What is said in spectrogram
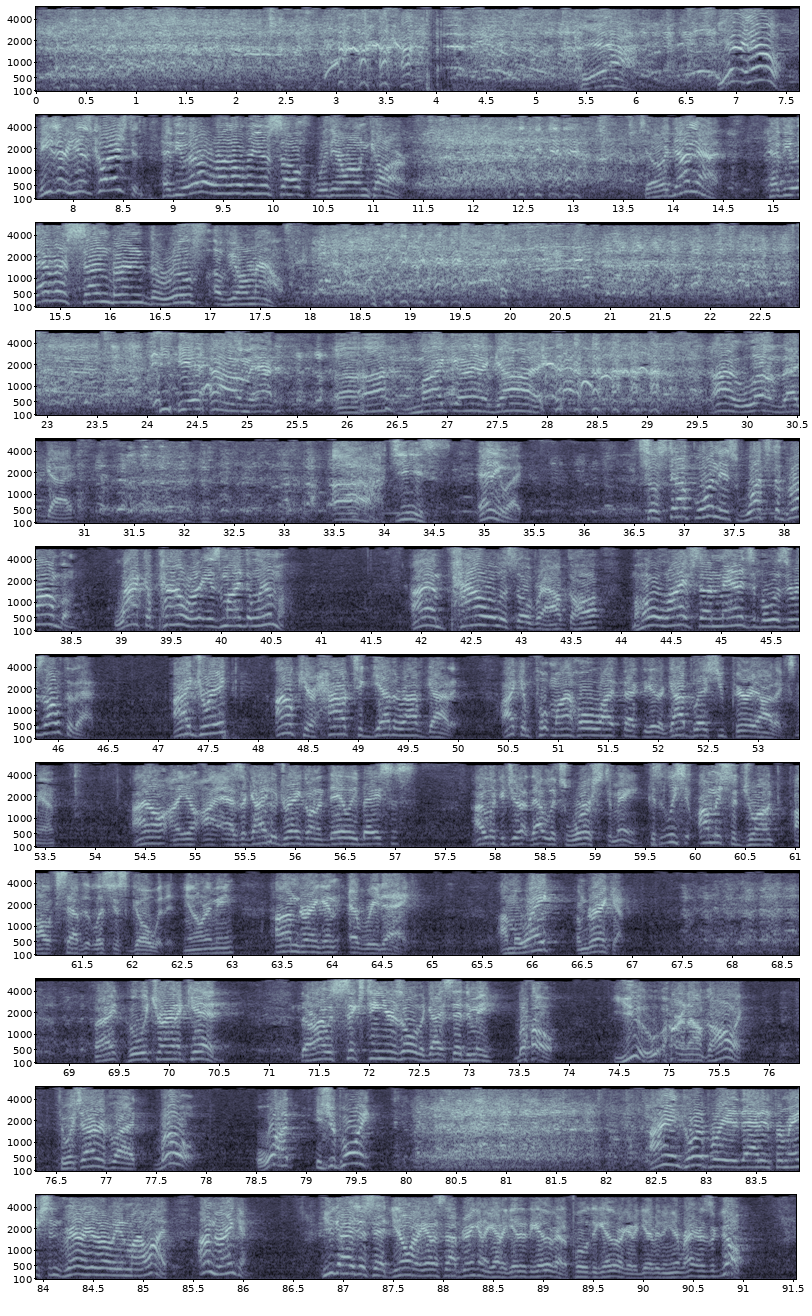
Yeah, I know. These are his questions. Have you ever run over yourself with your own car? so we've done that. Have you ever sunburned the roof of your mouth? yeah, man. Uh huh. My kind of guy. I love that guy. Ah, Jesus. Anyway, so step one is what's the problem? Lack of power is my dilemma. I am powerless over alcohol. My whole life's unmanageable as a result of that. I drink. I don't care how together I've got it. I can put my whole life back together. God bless you, periodics, man. I don't. I, you know, I, as a guy who drank on a daily basis, I look at you. That looks worse to me because at least if I'm just a drunk. I'll accept it. Let's just go with it. You know what I mean? I'm drinking every day. I'm awake. I'm drinking. Right? Who are we trying to kid? When I was 16 years old, the guy said to me, "Bro, you are an alcoholic." To which I replied, "Bro, what is your point?" I incorporated that information very early in my life. I'm drinking. You guys just said, you know what, I got to stop drinking. I got to get it together. I got to pull it together. I got to get everything right. I said, go.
